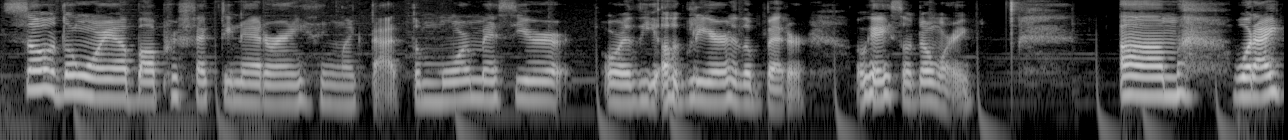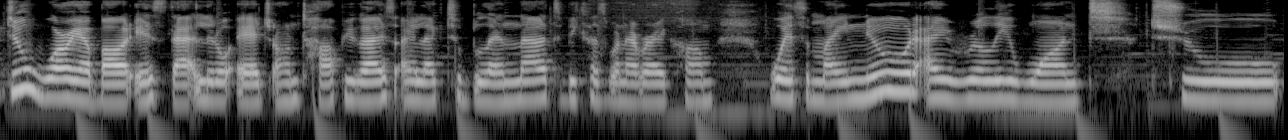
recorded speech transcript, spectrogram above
so don't worry about perfecting it or anything like that. The more messier or the uglier the better. Okay so don't worry. Um what i do worry about is that little edge on top you guys. I like to blend that because whenever i come with my nude i really want to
